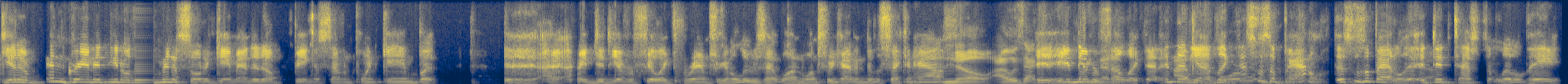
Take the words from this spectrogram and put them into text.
get a. And granted, you know, the Minnesota game ended up being a seven point game, but. uh, I, I mean, did you ever feel like the Rams were going to lose that one once we got into the second half? No, I was actually. it, it never felt up. like that. And then yeah, like this was a battle. This was a battle. It, Yeah. it did test them a little. They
